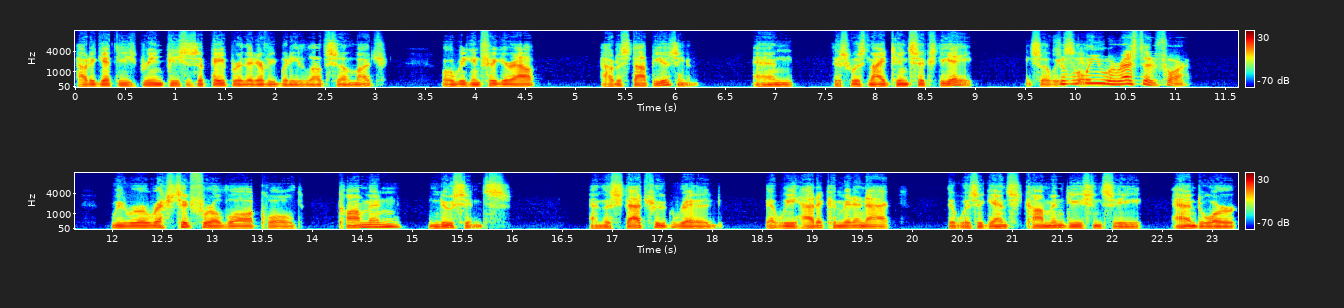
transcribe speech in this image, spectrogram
how to get these green pieces of paper that everybody loves so much, or we can figure out how to stop using them. And this was 1968. And so we So said, what were you arrested for? We were arrested for a law called common nuisance. And the statute read that we had to commit an act that was against common decency and or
